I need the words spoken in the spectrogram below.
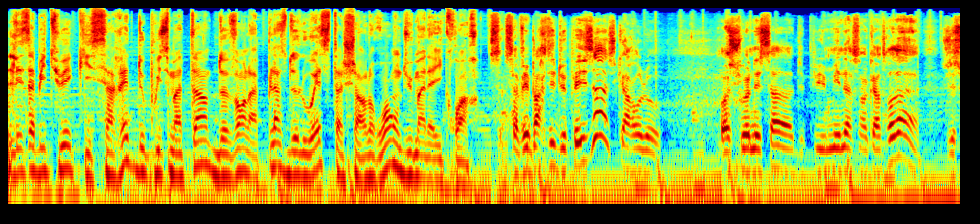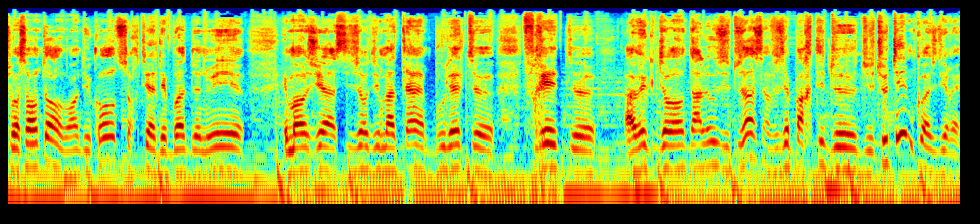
Les habitués qui s'arrêtent depuis ce matin devant la place de l'Ouest à Charleroi ont du mal à y croire. Ça, ça fait partie du paysage, Carolo. Moi, je connais ça depuis 1980. J'ai 60 ans, vous vous rendez compte, sortir à des boîtes de nuit et manger à 6 h du matin, boulettes euh, frites euh, avec de l'andalouse et tout ça, ça faisait partie de, du tout team, quoi, je dirais.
